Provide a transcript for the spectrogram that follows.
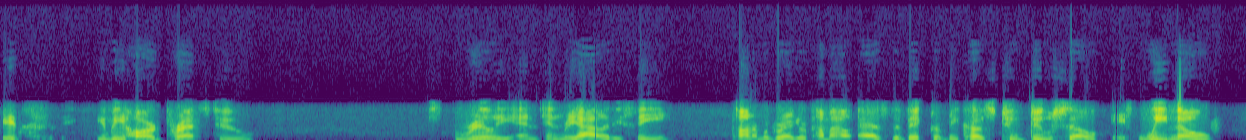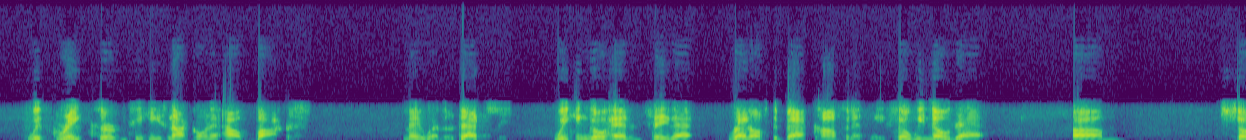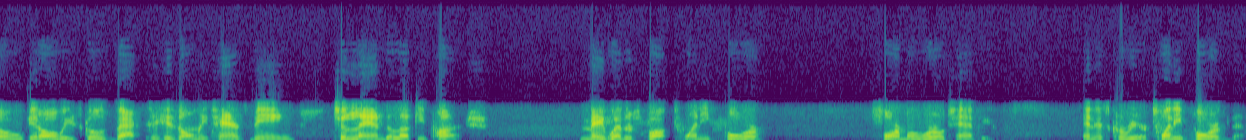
it's you'd be hard pressed to really and in reality see Conor McGregor come out as the victor because to do so, we know with great certainty he's not going to outbox Mayweather. That's we can go ahead and say that right off the bat confidently. So we know that. Um, so it always goes back to his only chance being to land a lucky punch. Mayweather's fought 24 former world champions in his career, 24 of them.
